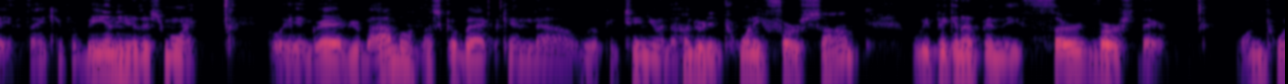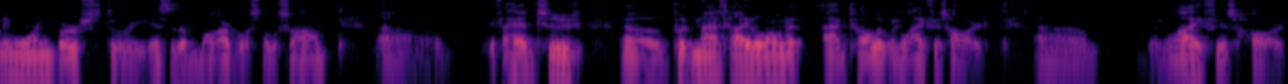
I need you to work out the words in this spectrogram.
everybody, and thank you for being here this morning. Go ahead and grab your Bible, and let's go back and uh, we'll continue in the 121st Psalm. We'll be picking up in the third verse there, 121 verse 3. This is a marvelous little psalm. Uh, if I had to uh, put my title on it, I'd call it When Life is Hard. Um, when life is hard.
